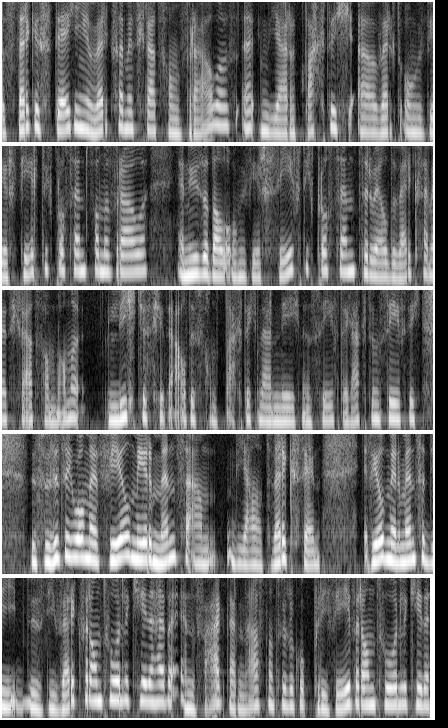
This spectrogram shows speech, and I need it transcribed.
sterke stijging in werkzaamheidsgraad van vrouwen in de jaren 80 uh, eh, werkte ongeveer 40% van de vrouwen en nu is dat al ongeveer 70%, terwijl de werkzaamheidsgraad van mannen lichtjes gedaald is van 80 naar 79, 78. Dus we zitten gewoon met veel meer mensen aan, die aan het werk zijn. Veel meer mensen die dus die werkverantwoordelijkheden hebben en vaak daarnaast natuurlijk ook privéverantwoordelijkheden.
